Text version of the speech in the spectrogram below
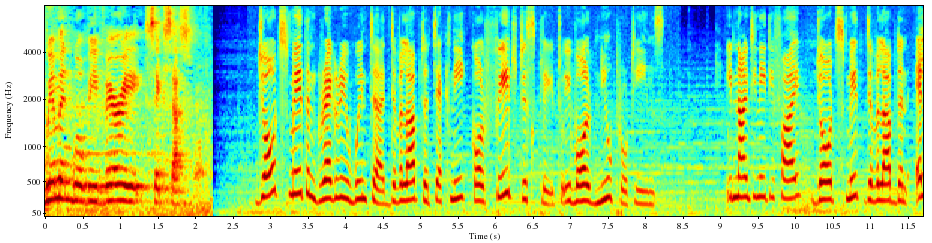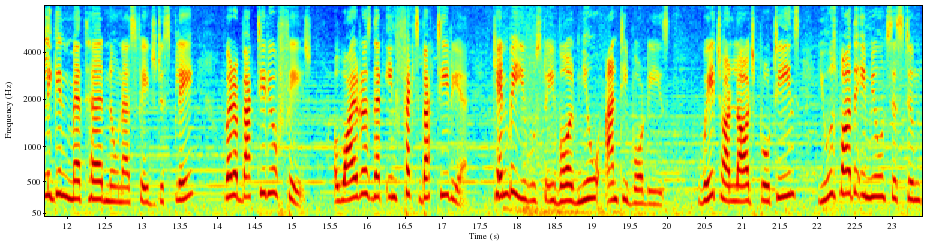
Women will be very successful. George Smith and Gregory Winter developed a technique called phage display to evolve new proteins. In 1985, George Smith developed an elegant method known as phage display where a bacteriophage, a virus that infects bacteria, can be used to evolve new antibodies, which are large proteins used by the immune system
